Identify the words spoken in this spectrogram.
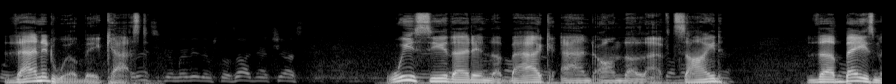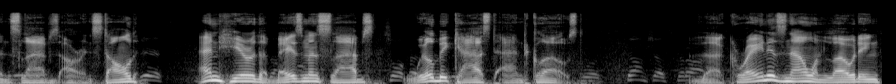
then it will be cast. We see that in the back and on the left side, the basement slabs are installed, and here the basement slabs will be cast and closed. The crane is now unloading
